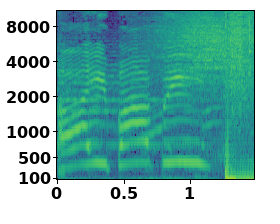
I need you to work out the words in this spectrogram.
Ay, papi.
